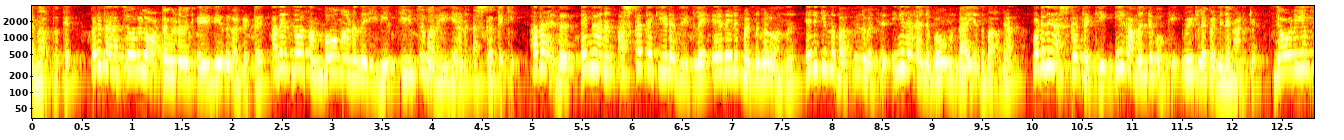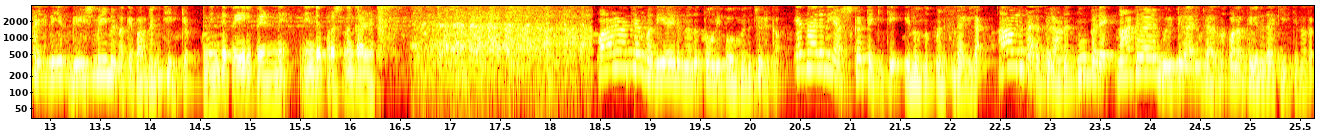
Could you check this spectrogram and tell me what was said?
എന്നർത്ഥത്തിൽ. ഒരു തലച്ചോറിൽ ഓട്ട വീണവൻ എഴുതിയത് കണ്ടിട്ട് അതെന്തോ സംഭവമാണെന്ന രീതിയിൽ ചിരിച്ചു മറിയുകയാണ് അഷ്കർ അതായത് എങ്ങാനും അഷ്കർട്ടക്കിയുടെ വീട്ടിലെ ഏതെങ്കിലും പെണ്ണുങ്ങൾ വന്ന് എനിക്കിന്ന് ബസ്സിൽ വെച്ച് ഇങ്ങനെ ഒരു അനുഭവം ഉണ്ടായി എന്ന് പറഞ്ഞാൽ ഉടനെ അഷ്കർ ഈ കമന്റ് പൊക്കി വീട്ടിലെ പെണ്ണിനെ കാണിക്കും. ജോളിയും സരിതയും ഗ്രീഷ്മയും എന്നൊക്കെ പറഞ്ഞു ചിരിക്കും. നിന്റെ പേര് പെണ്ണ് നിന്റെ പ്രശ്നം കഴപ്പ് വാഴ വെച്ചാൽ മതിയായിരുന്നത് തോന്നിപ്പോകുമെന്ന് ചുരുക്കം. എന്നാലും ഈ അഷ്കർ ടെക്കിക്ക് ഇതൊന്നും മനസ്സിലാകില്ല ആ ഒരു തരത്തിലാണ് മൂപ്പരെ നാട്ടുകാരും വീട്ടുകാരും ചേർന്ന് വളർത്തി വലുതാക്കിയിരിക്കുന്നത്.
